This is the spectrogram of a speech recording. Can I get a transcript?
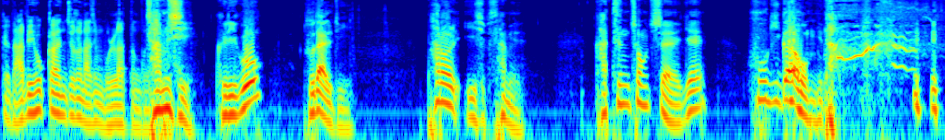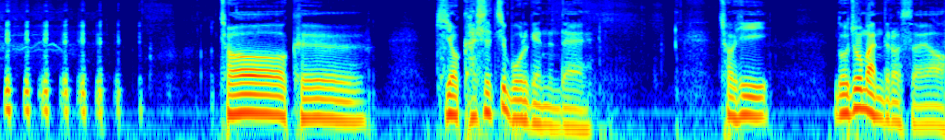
그 나비 효과인 줄은 아직 몰랐던 거죠. 잠시. 그리고 두 달 뒤, 8월 23일. 같은 청취자에게 후기가 옵니다. 저, 그, 기억하실지 모르겠는데, 저희, 노조 만들었어요.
